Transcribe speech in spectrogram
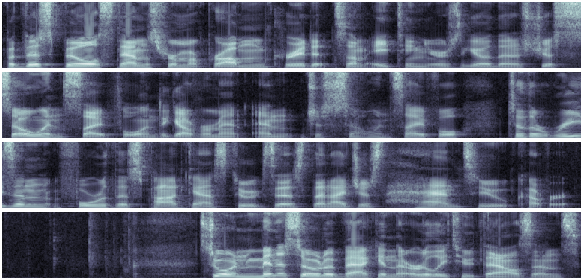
but this bill stems from a problem created some 18 years ago that is just so insightful into government and just so insightful to the reason for this podcast to exist that I just had to cover it. So, in Minnesota back in the early 2000s,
